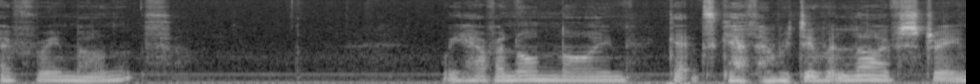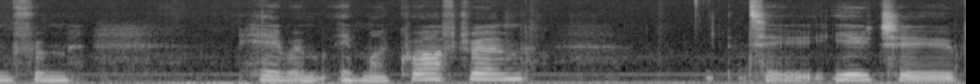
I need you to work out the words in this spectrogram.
every month, we have an online get together. We do a live stream from here in, in my craft room to YouTube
